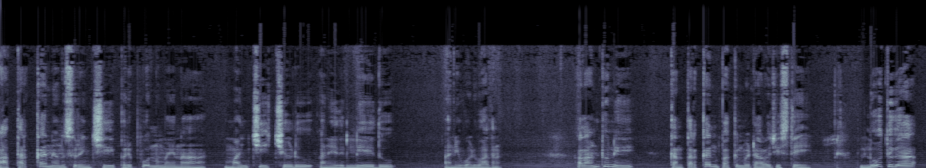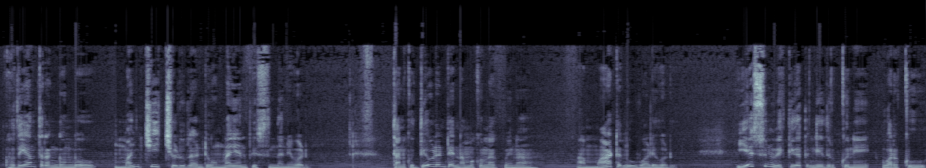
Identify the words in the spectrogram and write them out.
ఆ తర్కాన్ని అనుసరించి పరిపూర్ణమైన మంచి చెడు అనేది లేదు అని వాడి వాదన. అలా అంటూనే తన తర్కాన్ని పక్కన పెట్టి ఆలోచిస్తే లోతుగా హృదయాంతరంగంలో మంచి చెడు లాంటివి ఉన్నాయి అనిపిస్తుంది అనేవాడు. తనకు దేవుడంటే నమ్మకం లేకపోయినా ఆ మాటలు వాడేవాడు. యేసును వ్యక్తిగతంగా ఎదుర్కొనే వరకు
